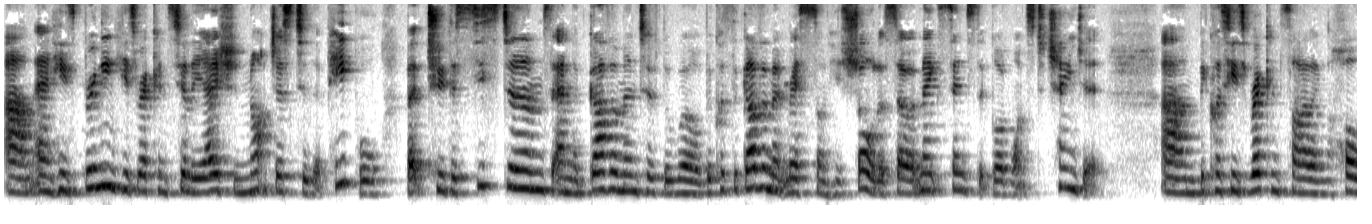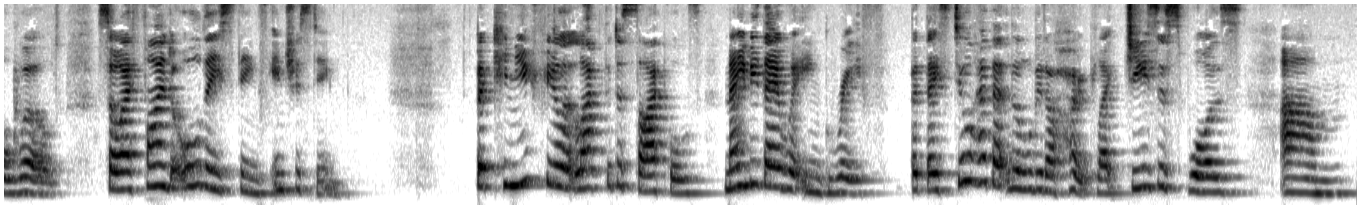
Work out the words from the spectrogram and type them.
Um, and He's bringing His reconciliation not just to the people, but to the systems and the government of the world, because the government rests on His shoulders. So it makes sense that God wants to change it um, because He's reconciling the whole world. So I find all these things interesting. But can you feel it like the disciples? Maybe they were in grief but they still had that little bit of hope. Like Jesus was, um,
